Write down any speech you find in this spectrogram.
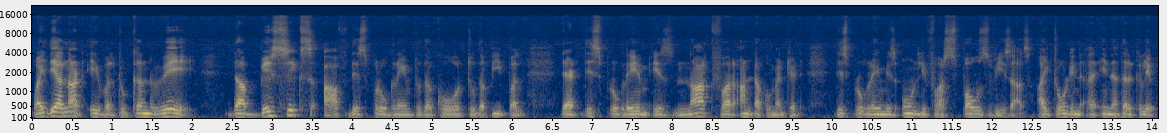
why they are not able to convey the basics of this program to the core, to the people, that this program is not for undocumented. This program is only for spouse visas. I told in, uh, in another clip,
